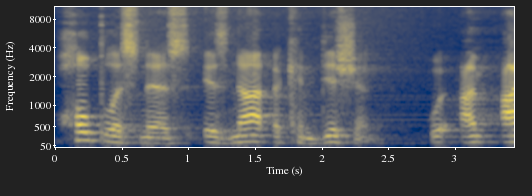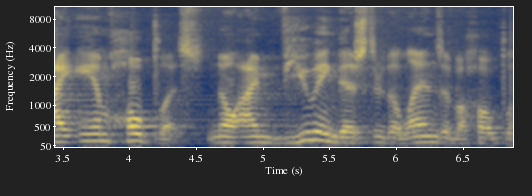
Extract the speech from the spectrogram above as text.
Hopelessness is not a condition. I'm, I am hopeless. No, I'm viewing this through the lens of a hopeless.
